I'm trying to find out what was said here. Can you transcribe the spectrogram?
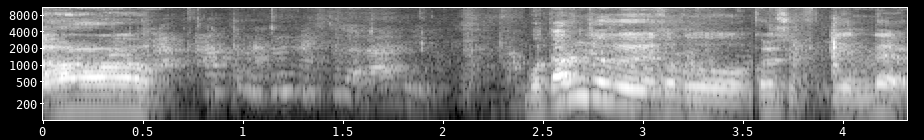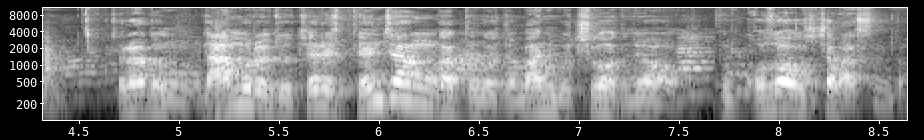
아, 뭐 다른 지역에서도 그럴 수 있겠는데 저라도 나물을 좀 재래식 된장 같은 거 좀 많이 묻히거든요. 고소하고 진짜 맛있습니다.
